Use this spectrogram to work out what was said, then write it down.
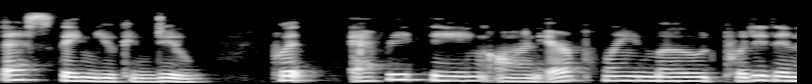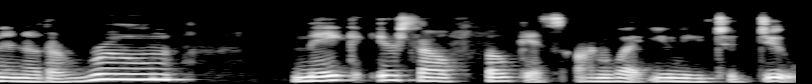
best thing you can do, put everything on airplane mode, put it in another room, make yourself focus on what you need to do.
